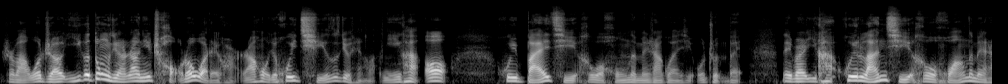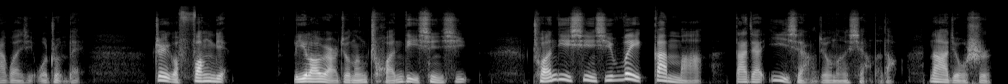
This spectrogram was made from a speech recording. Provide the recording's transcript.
是吧？我只要一个动静让你瞅着我这块然后我就挥旗子就行了。你一看哦，挥白旗和我红的没啥关系，我准备。那边一看挥蓝旗和我黄的没啥关系，我准备。这个方便，离老远就能传递信息。传递信息为干嘛？大家一想就能想得到，那就是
